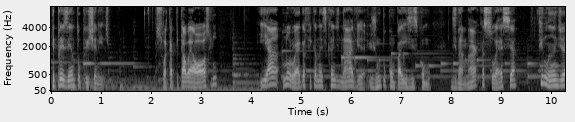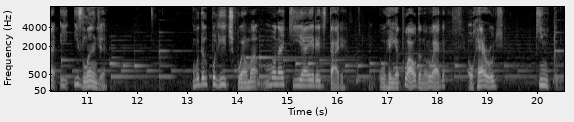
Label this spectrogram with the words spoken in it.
representa o cristianismo. Sua capital é Oslo e a Noruega fica na Escandinávia, junto com países como Dinamarca, Suécia, Finlândia e Islândia. O modelo político é uma monarquia hereditária. O rei atual da Noruega é o Harald V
